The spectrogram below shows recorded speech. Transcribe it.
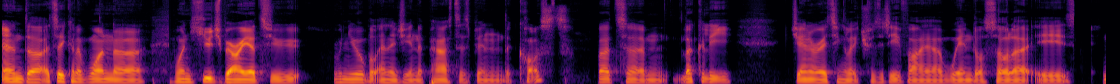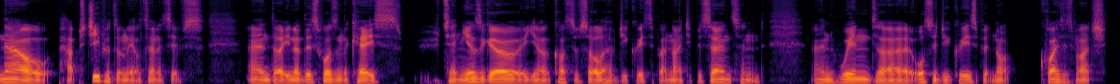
And uh, I'd say kind of one uh, one huge barrier to renewable energy in the past has been the cost, but um, luckily, generating electricity via wind or solar is now perhaps cheaper than the alternatives. And uh, you know this wasn't the case ten years ago. You know, the cost of solar have decreased about ninety percent, and and wind uh, also decreased, but not quite as much.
